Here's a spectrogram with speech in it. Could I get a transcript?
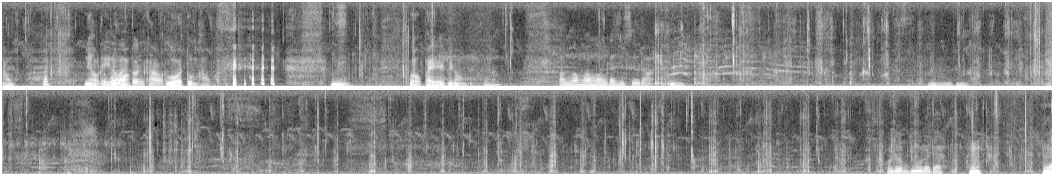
เอ้าแนวใดคือว่าเนาะต้นเขาก็ว่าต้นเขา อืมเบาไปเลยพี่น้องเอาเนื้อหัวมันก็ซื้อๆดอก เขาเริ่มอยู่แล้วนะหัว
